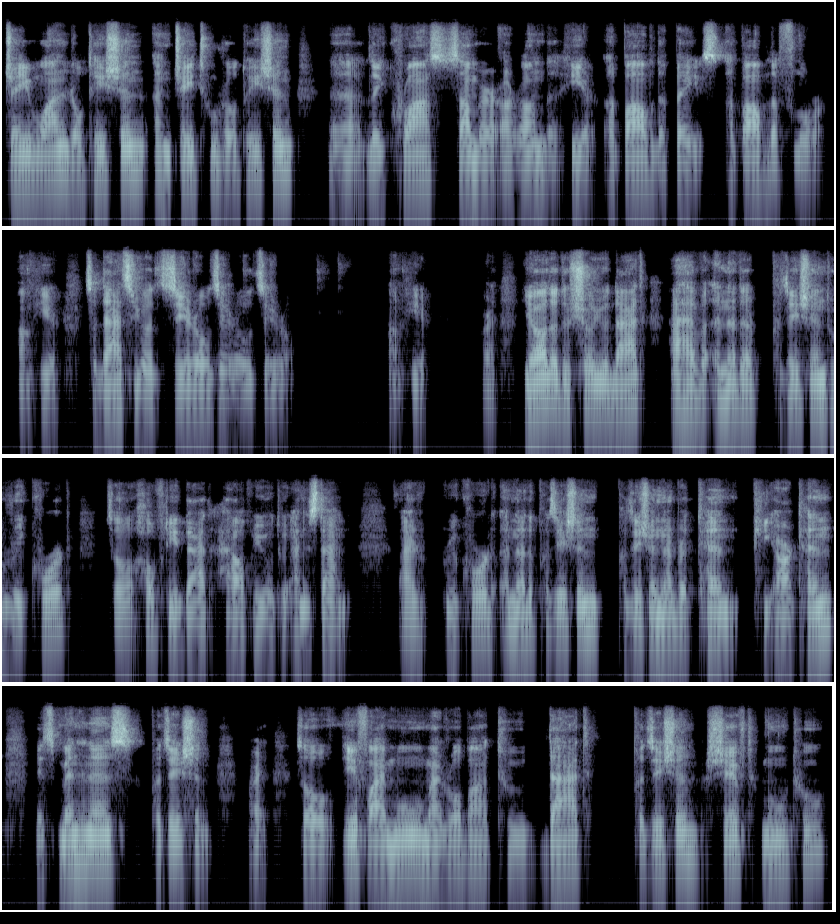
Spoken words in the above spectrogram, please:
J1 rotation and J2 rotation, uh, they cross somewhere around here, above the base, above the floor on here. So that's your zero, zero, zero. on here, right? In order to show you that, I have another position to record. So hopefully that help you to understand. I record another position, position number 10, PR10 is maintenance position, right? So if I move my robot to that position, shift move to,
